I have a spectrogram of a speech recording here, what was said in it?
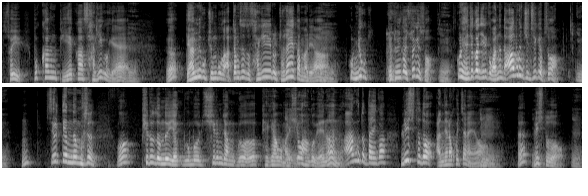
소위 북한 비핵화 사기극에 예. 어? 대한민국 정부가 앞장서서 사기를 조장했단 말이야. 예. 그럼 미국 대통령까지 쏘겠어. 예. 그리고 현재까지 이렇게 왔는데 아무런 진척이 없어. 예. 응? 쓸데없는 무슨 어 필요도 없는 영- 뭐, 뭐 실험장 뭐 폐기하고 말이 예. 쇼한 거 외에는 아무것도 없다니까 리스트도 안 내놓고 있잖아요. 예. 예? 리스트도. 예.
